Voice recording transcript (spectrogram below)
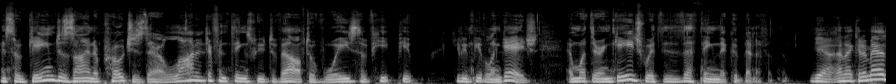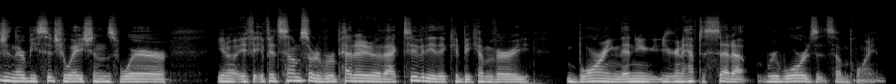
And so, game design approaches, there are a lot of different things we've developed of ways of keep, keeping people engaged. And what they're engaged with is the thing that could benefit them. Yeah. And I can imagine there'd be situations where, you know, if, if it's some sort of repetitive activity that could become very boring, then you, you're going to have to set up rewards at some point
